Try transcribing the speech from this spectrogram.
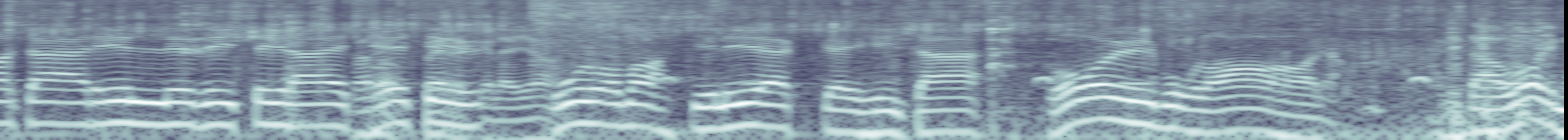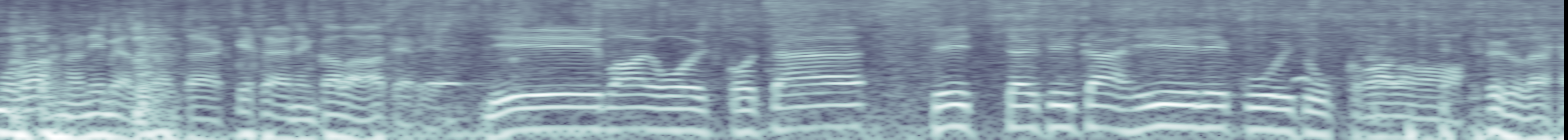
kuuma tää rilliritilä, et Kato heti kulmahti liekkeihin tää loimulahana. Eli tää on loimulahna nimeltään tää kesäinen kala-ateria. Niin vai oisko tää sitten sitä hiilikuitukalaa? Kyllä.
